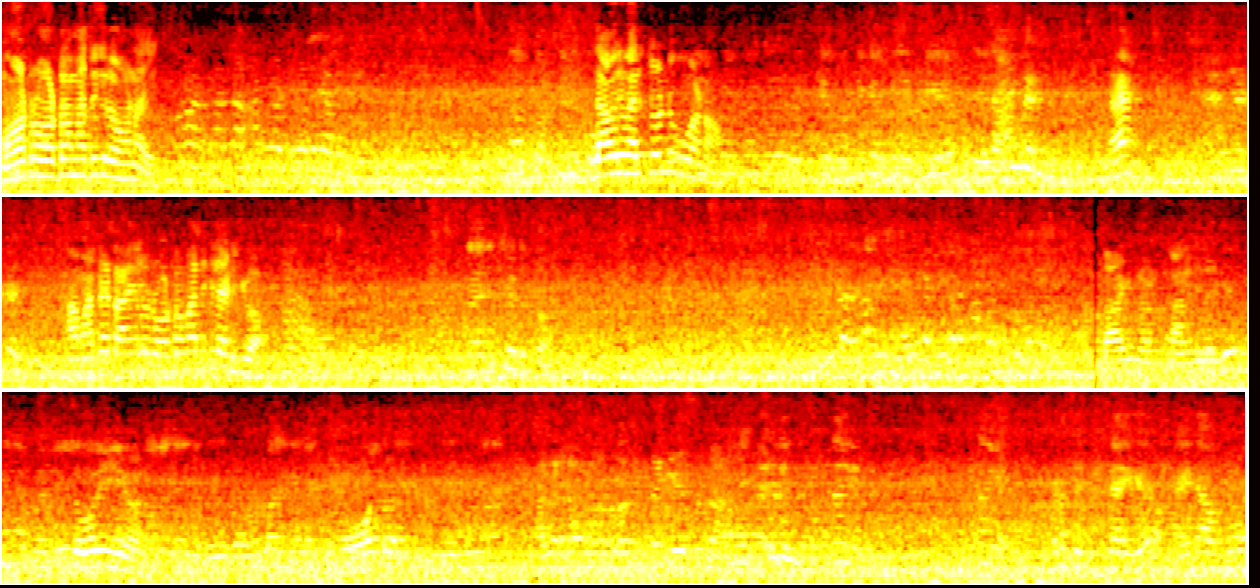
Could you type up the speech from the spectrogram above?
മോട്ടർ ഓട്ടോമാറ്റിക്കലി ഓണായി ഇത് അവർ വലിച്ചോണ്ട് പോവാണോ? ആ മറ്റേ ടാങ്കിലോട്ട് ഓട്ടോമാറ്റിക്കലി അടിക്കുവാ ധരിച്ചെടുത്തോ ടാങ്കിലേക്ക് സ്റ്റോർ ചെയ്യുകയാണ് മോട്ടർ. ഇവിടെ സെറ്റ് ടാങ്ക് ഔട്ട്ഡോർ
